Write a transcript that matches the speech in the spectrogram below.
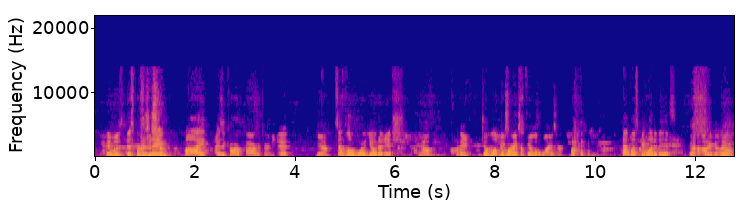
it was this person's just- name by Isaac Carr, power of attorney. It Yeah, sounds a little more Yoda-ish, you know, where they jumble up makes, the words. makes them feel a little wiser. that must be what it is. Yeah, there you go. You know?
